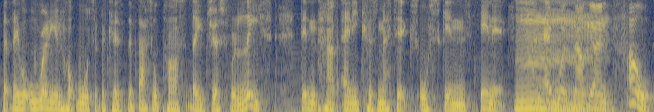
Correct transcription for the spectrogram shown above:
But they were already in hot water because the battle pass that they just released didn't have any cosmetics or skins in it, and everyone's now going, oh,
